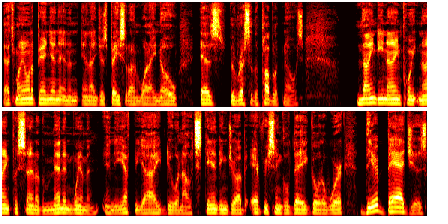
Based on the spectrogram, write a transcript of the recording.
That's my own opinion, and and I just base it on what I know, as the rest of the public knows. 99.9% of the men and women in the FBI do an outstanding job every single day, go to work. Their badges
